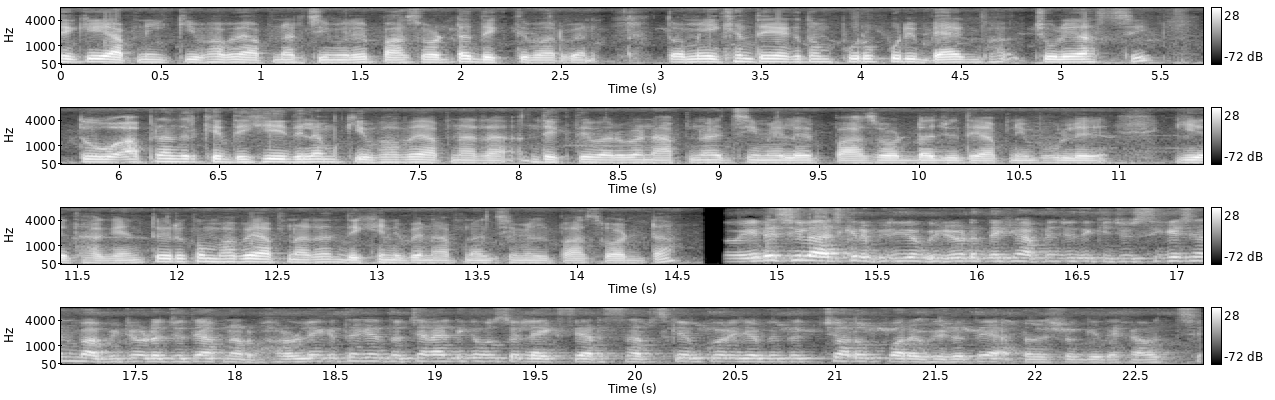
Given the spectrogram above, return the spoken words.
থেকেই আপনি কীভাবে আপনার জিমেলের পাসওয়ার্ডটা দেখতে পারবেন। তো আমি এখান থেকে একদম পুরোপুরি ব্যাগ চলে আসছি। তো আপনাদেরকে দেখিয়ে দিলাম কীভাবে আপনারা দেখতে পারবেন আপনার জিমেলের পাসওয়ার্ডটা যদি আপনি ভুলে গিয়ে থাকেন। তো এরকমভাবে আপনারা দেখে নেবেন আপনার জিমেল পাসওয়ার্ডটা। তো এটা ছিল আজকের ভিডিও। ভিডিওটা দেখে আপনি যদি কিছু শিখেছেন বা ভিডিওটা যদি আপনার ভালো লেগে থাকে, তো চ্যানেলটিকে অবশ্যই লাইক শেয়ার সাবস্ক্রাইব করে যাবে তো চলো পরে ভিডিওতে আপনাদের সঙ্গে দেখা হচ্ছে।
